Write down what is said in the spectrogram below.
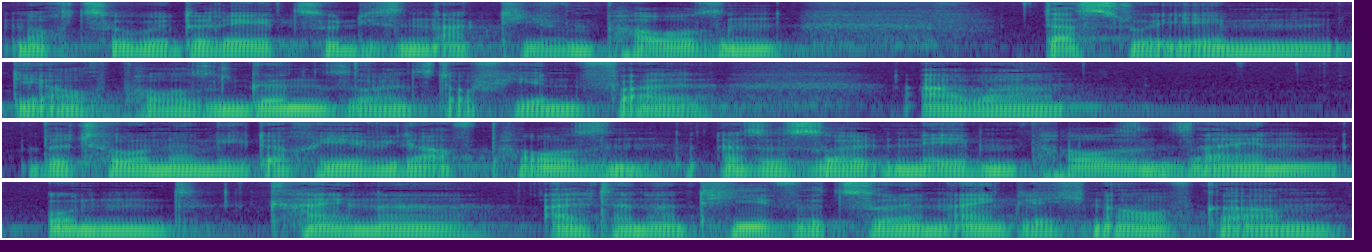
noch zu gedreht zu diesen aktiven Pausen, dass du eben dir auch Pausen gönnen sollst, auf jeden Fall. Aber Betonung liegt auch hier wieder auf Pausen. Also es sollten eben Pausen sein und keine Alternative zu den eigentlichen Aufgaben,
